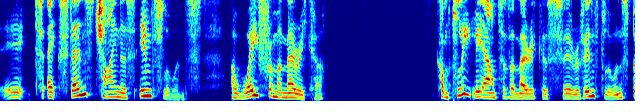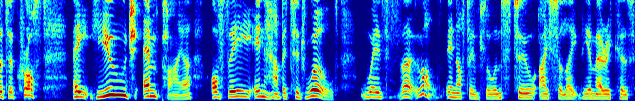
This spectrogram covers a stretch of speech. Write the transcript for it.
it extends China's influence away from America, completely out of America's sphere of influence, but across a huge empire of the inhabited world with uh, well enough influence to isolate the Americas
